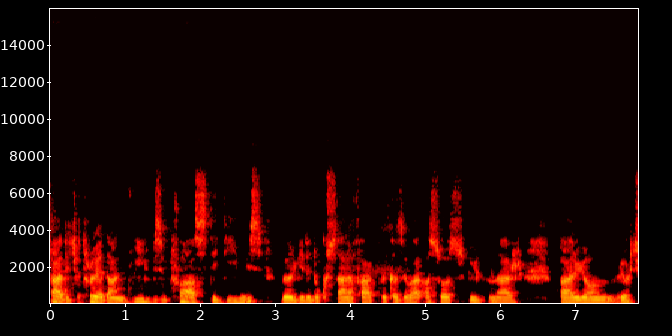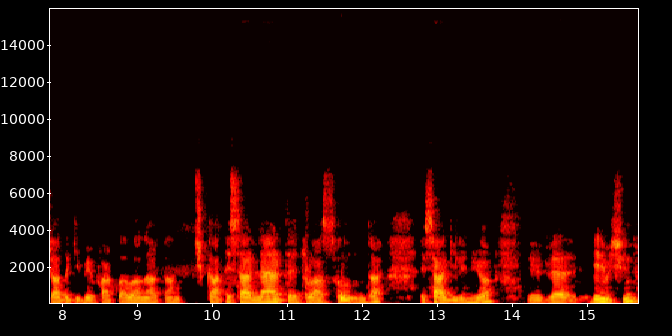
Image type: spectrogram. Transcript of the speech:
sadece Troya'dan değil, bizim Troas dediğimiz bölgede 9 tane farklı kazı var. Asos, Gülpınar, Paryon, Gökçeada gibi farklı alanlardan çıkan eserler de Troas salonunda sergileniyor. Ve benim için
